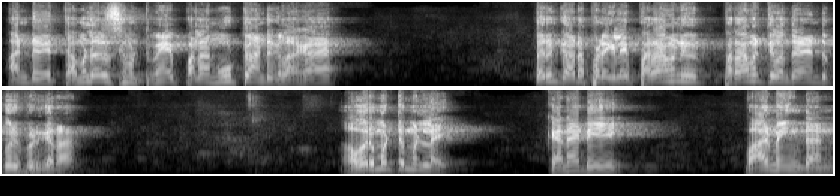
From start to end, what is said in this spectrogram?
அன்று தமிழரசு மட்டுமே பல நூற்றாண்டுகளாக பெரும் கடற்படைகளை பராமரி பராமரித்து வந்தார் என்று குறிப்பிடுகிறார். அவர் மட்டுமில்லை கெனடி வார்மிங்டன்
